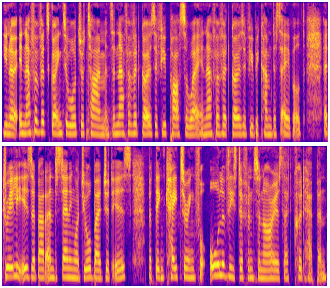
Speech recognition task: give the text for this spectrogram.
you know, enough of it's going towards retirement, enough of it goes if you pass away, enough of it goes if you become disabled. It really is about understanding what your budget is, but then catering for all of these different scenarios that could happen.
